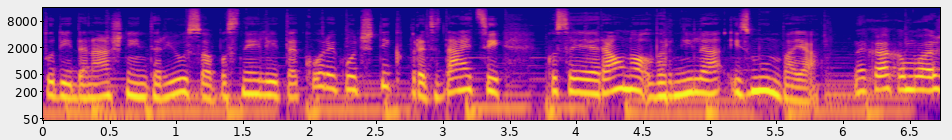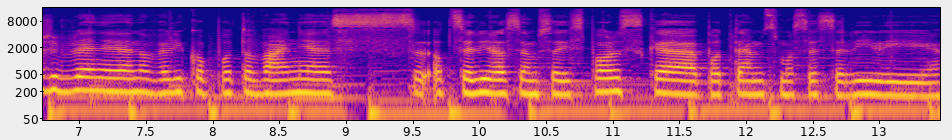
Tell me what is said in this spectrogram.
Tudi današnji intervju so posneli tako rekoč tik pred zdajci, ko se je ravno vrnila iz Mumbaja. Nekako moje življenje je eno veliko potovanje. Odselila sem se iz Polske, potem smo se selili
